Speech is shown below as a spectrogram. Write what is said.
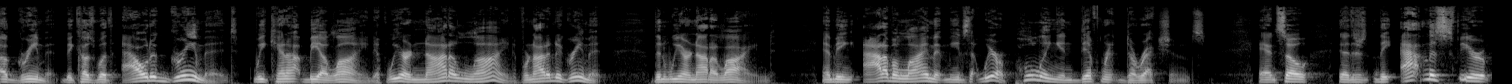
agreement because without agreement, we cannot be aligned. If we are not aligned, if we're not in agreement, then we are not aligned. And being out of alignment means that we are pulling in different directions. And so the atmosphere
